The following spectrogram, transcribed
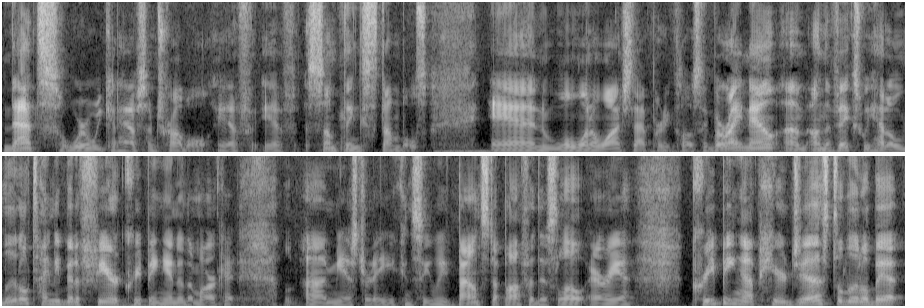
that's where we could have some trouble. If if something stumbles, and we'll want to watch that pretty closely. But right now, um, on the VIX, we had a little tiny bit of fear creeping into the market um, yesterday. You can see we've bounced up off of this low area, creeping up here just a little bit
